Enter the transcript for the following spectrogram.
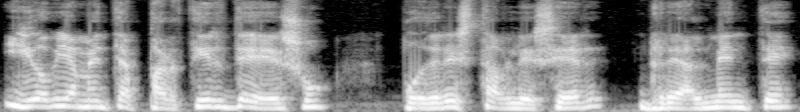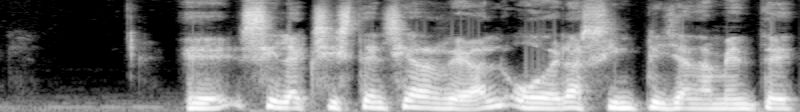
y obviamente a partir de eso poder establecer realmente eh, si la existencia era real o era simple y llanamente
